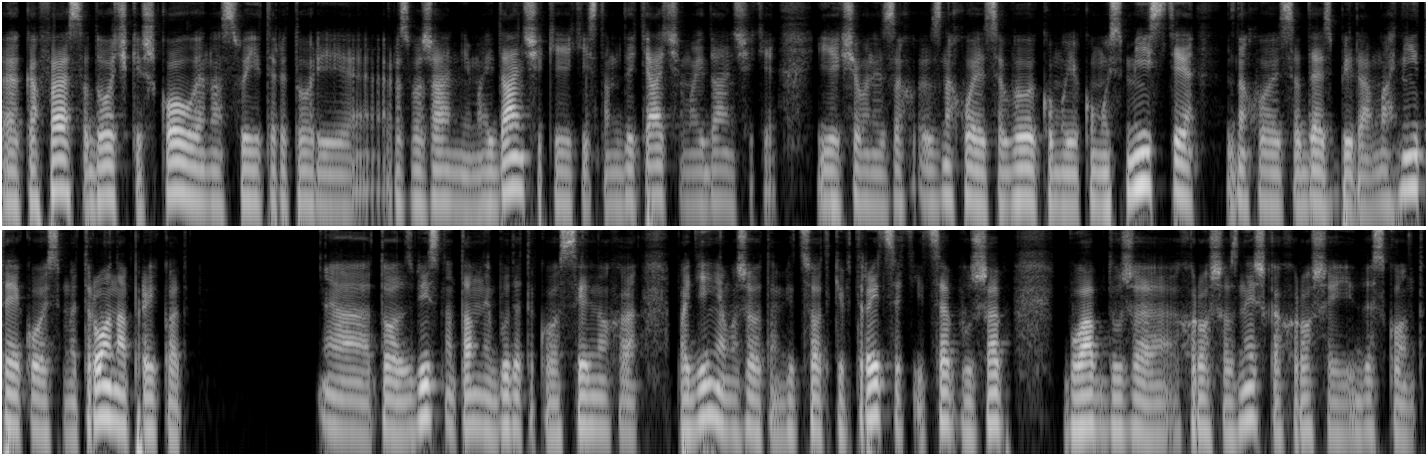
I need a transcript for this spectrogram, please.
е, кафе, садочки, школи на своїй території, розважальні майданчики, якісь там дитячі майданчики. І якщо вони знаходяться в великому якомусь місті, знаходяться десь біля магніта якогось метро, наприклад. е, То, звісно, там не буде такого сильного падіння, можливо, там відсотків 30, і це вже була б дуже хороша знижка, хороший дисконт.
